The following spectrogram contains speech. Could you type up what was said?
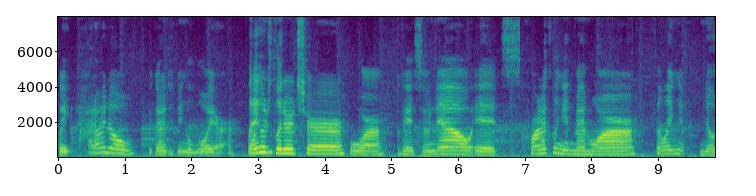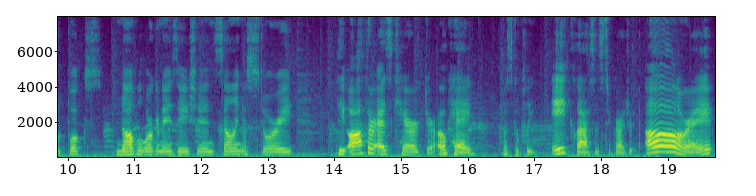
Wait, how do I know the guy is being a lawyer? Language literature or okay, so now it's chronicling in memoir, filling notebooks, novel organization, selling a story, the author as character. Okay, must complete eight classes to graduate. All right,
